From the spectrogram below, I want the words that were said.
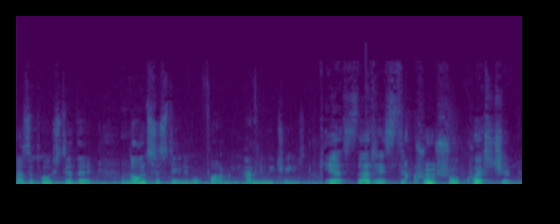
as opposed to the non-sustainable farming? How do we change that? Yes, that is the crucial question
